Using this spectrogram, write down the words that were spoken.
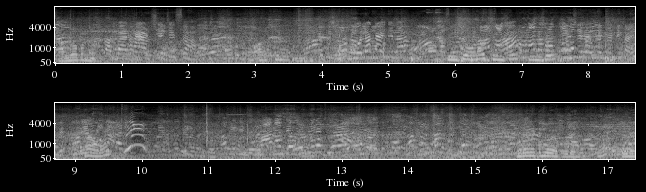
हलवा पण नाही दिला तीनशे होणार? तीनशे? तीनशे? काय होणार? पुढे भेटेल बघा पुढे. पुढे.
